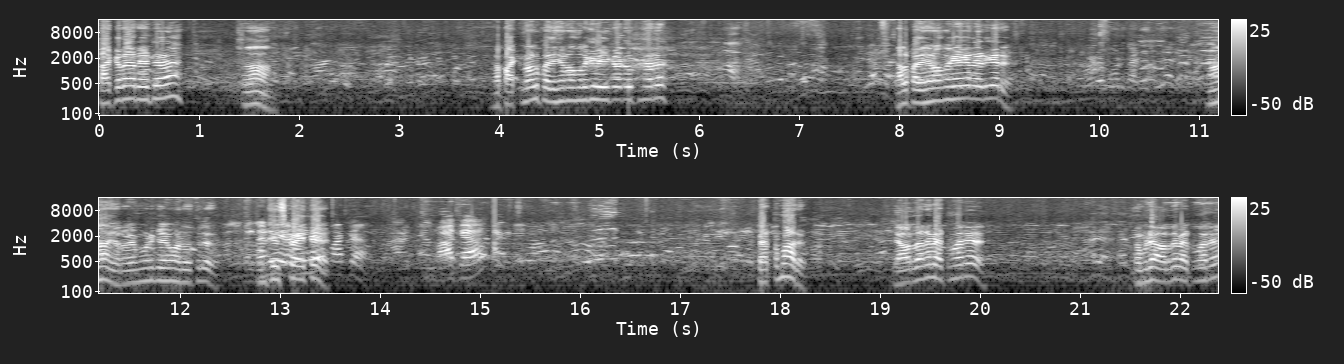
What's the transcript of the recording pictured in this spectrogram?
తగ్గదా రేటు? ఆ. ఆ పక్కన వాళ్ళు పదిహేను వందలకి వెయ్యి అడుగుతున్నారు. అలా పదిహేను వందలకే కదా అడిగారు. ఆ, ఇరవై మూడుకి ఏం అడుగుతలేదు. తీసుకో అయితే. పెట్టమారు. ఎవరిదైనా పెట్టమారు? తమ్ముడు ఎవరిదో పెట్టమారు?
